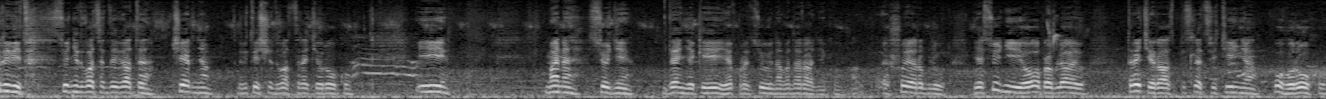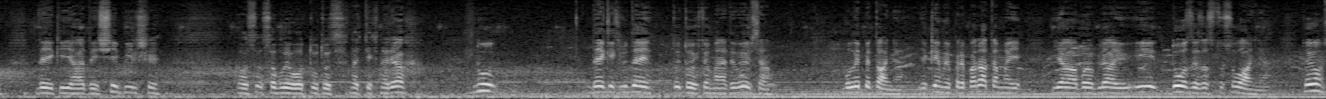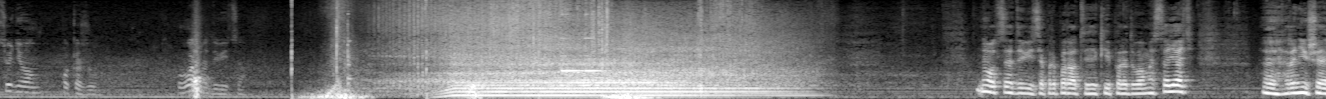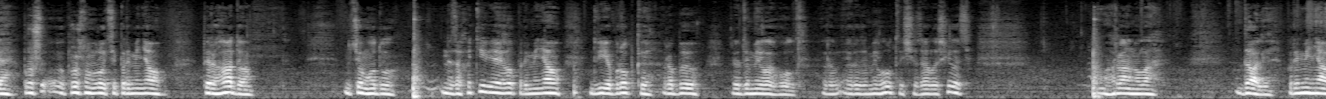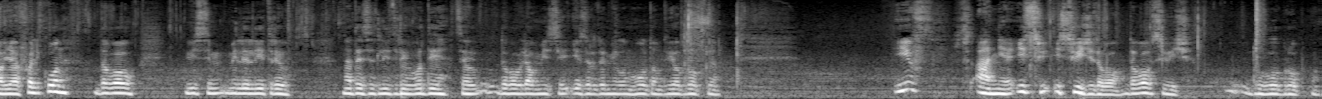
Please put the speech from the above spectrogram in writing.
29 червня 2023 року. І в мене сьогодні день, який я працюю на винограднику. А що я роблю? Я сьогодні його обробляю третій раз після цвітіння по гороху, деякі ягоди ще більші, особливо тут ось на технарях. Ну, деяких людей, той, той, хто мене дивився, були питання, якими препаратами я обробляю і дози застосування. То я вам сьогодні вам покажу. Уважно дивіться. Ну, оце дивіться препарати, які перед вами стоять. Е, Раніше в прош- в прошлому році приміняв пергадо. У цьому году не захотів я його, приміняв дві обробки, робив Редоміла Голд. Редоміл Голд ще залишилось гранула. Далі приміняв я фалькон, давав 8 мл на 10 літрів води. Це додавав в місці із Редомілом Голдом дві обробки. І, а, ні, і, і свіч давав, давав свіч, другу обробку.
